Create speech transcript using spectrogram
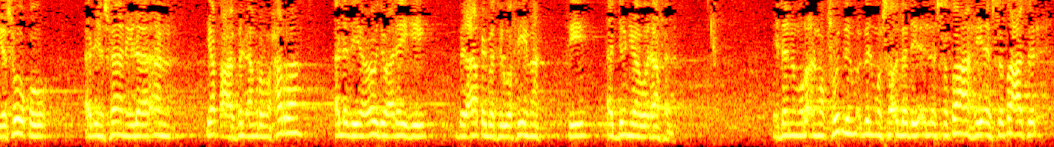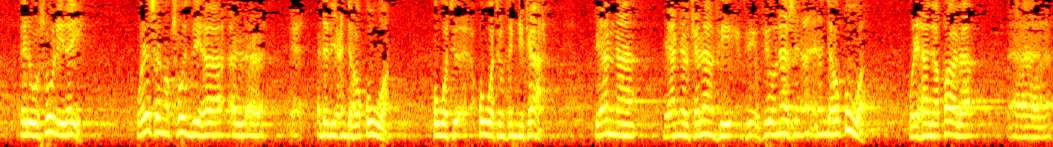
يسوق الإنسان إلى أن يقع في الأمر المحرم الذي يعود عليه بالعاقبة الوخيمة في الدنيا والآخرة. إذا المقصود الذي الاستطاعة هي استطاعة الوصول إليه وليس المقصود بها الذي عنده قوة قوة قوة في النكاح لأن لأن الكلام في في, في أناس عنده قوة. ولهذا قال آآ آه،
